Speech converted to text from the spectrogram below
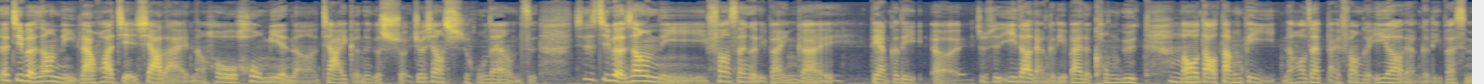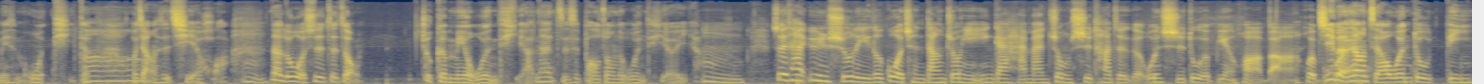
那基本上你兰花剪下来，然后后面呢加一个那个水，就像石斛那样子。其实基本上你放三个礼拜应该。两个礼呃，就是一到两个礼拜的空运，然后到当地，然后再摆放个一到两个礼拜是没什么问题的。哦、我讲的是切花，嗯，那如果是这种。就更没有问题啊，那只是包装的问题而已啊。嗯，所以它运输的一个过程当中，也应该还蛮重视它这个温湿度的变化吧？会？基本上只要温度低，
